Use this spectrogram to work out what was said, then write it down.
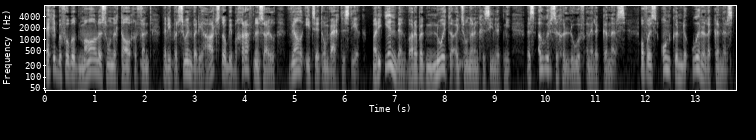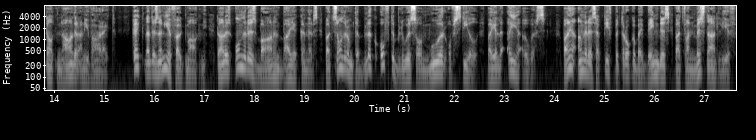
Ek het byvoorbeeld male sonder taal gevind dat die persoon wat die hardste op die begrafnishuil wel iets het om weg te steek. Maar die een ding waarop ek nooit 'n uitsondering gesien het nie, is ouers se geloof in hulle kinders of is onkunde oor hulle kinders dalk nader aan die waarheid. Kyk, dat is nou nie 'n fout maak nie. Daar is onrusbaar en baie kinders wat sonder om te blik of te bloos sal moer of steel by hulle eie ouers. Baie ander is aktief betrokke by bendes wat van misdaad leef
